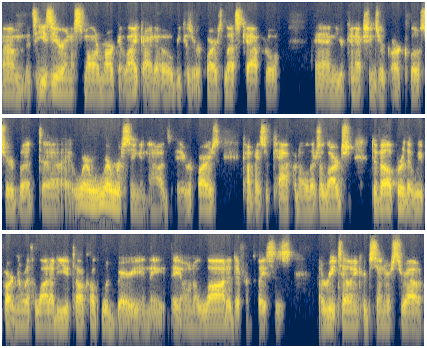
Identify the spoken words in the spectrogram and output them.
Um, it's easier in a smaller market like Idaho because it requires less capital and your connections are, are closer. But uh, where where we're seeing it now, it requires companies with capital. There's a large developer that we partner with a lot out of Utah called Woodbury, and they they own a lot of different places uh, retail anchored centers throughout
